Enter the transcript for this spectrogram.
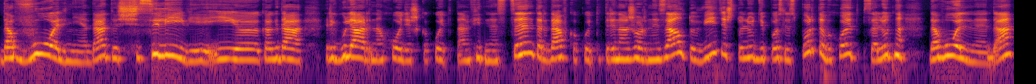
довольнее, да, то есть счастливее. И э, когда регулярно ходишь в какой-то там фитнес-центр, да, в какой-то тренажерный зал, то видишь, что люди после спорта выходят абсолютно довольные, да,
